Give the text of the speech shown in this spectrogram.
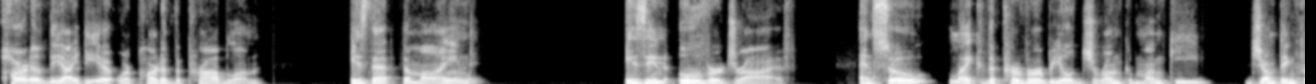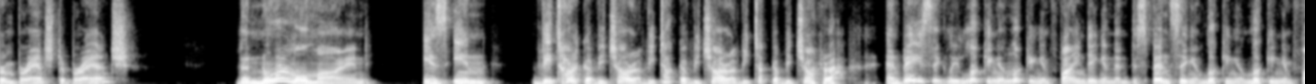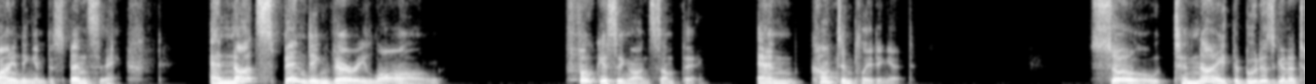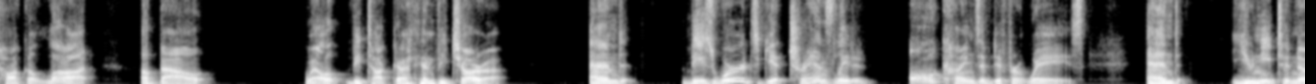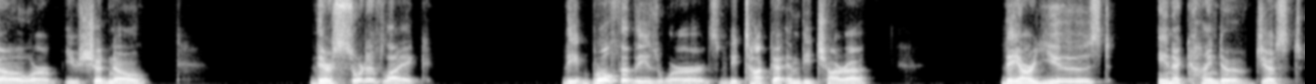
part of the idea or part of the problem is that the mind is in overdrive. And so, like the proverbial drunk monkey jumping from branch to branch, the normal mind is in vitarka, vichara, vitakka, vichara, vitakka, vichara, and basically looking and looking and finding and then dispensing and looking and looking and finding and dispensing and not spending very long focusing on something and contemplating it. So tonight, the Buddha is going to talk a lot about, well, vitaka and vichara. And these words get translated all kinds of different ways. And you need to know, or you should know, they're sort of like the both of these words, vitaka and vichara, they are used in a kind of just,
